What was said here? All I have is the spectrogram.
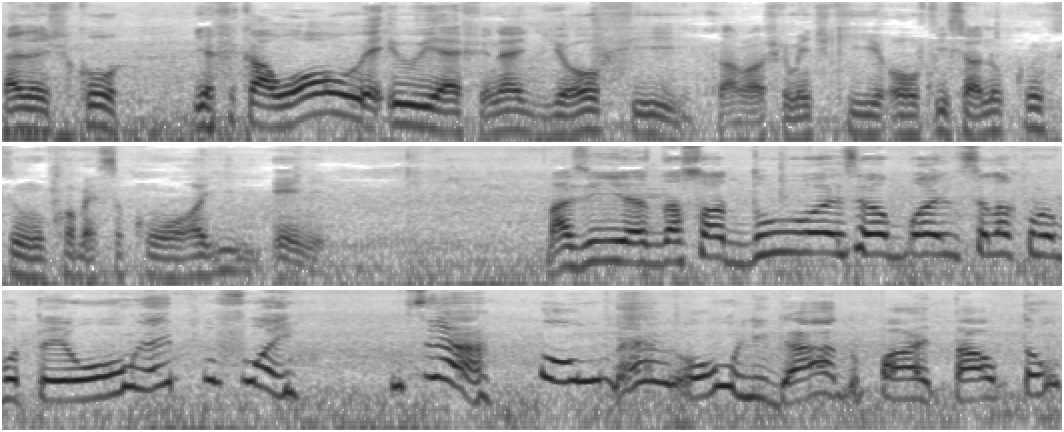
Aí ficou, ia ficar o O e o IF, né? De off, logicamente que oficial não, começa com O e N. Mas ia dar só duas, eu sei lá como eu botei on, e aí foi. Disse, ah, on, né? On ligado, pai e tal. Então,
